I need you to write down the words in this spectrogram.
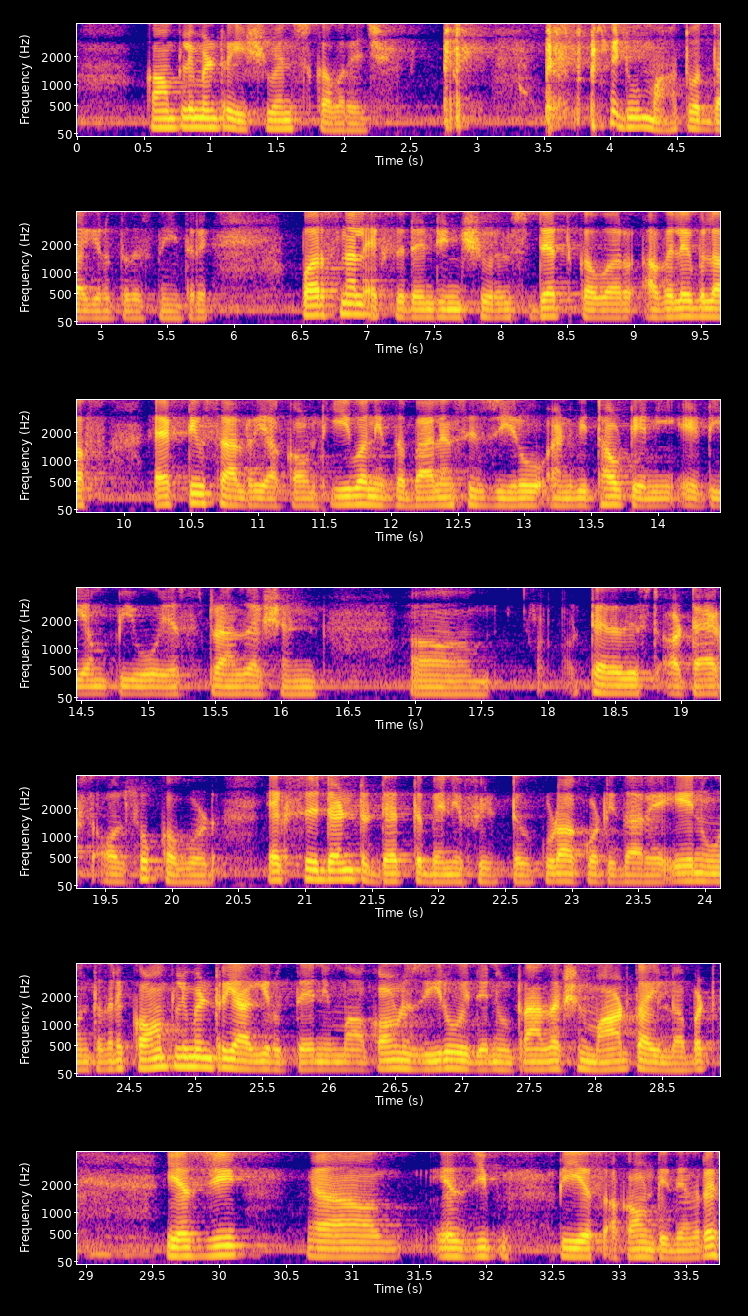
complimentary insurance coverage ಇದು ಮಹತ್ವದ್ದಾಗಿರುತ್ತದೆ ಸ್ನೇಹಿತರೆ. Death cover available of active salary account even if the balance is zero and without any A T M P O S transaction terrorist attacks also covered accident death benefit ಕೂಡ ಕೊಟ್ಟಿದ್ದಾರೆ. ಏನು ಅಂತಂದರೆ complimentary ಆಗಿರುತ್ತೆ. ನಿಮ್ಮ account zero ಇದೆ. ನೀವು transaction ಮಾಡ್ತಾ ಇಲ್ಲ. But S G S G P S account ಇದೆ. ಅಂದರೆ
